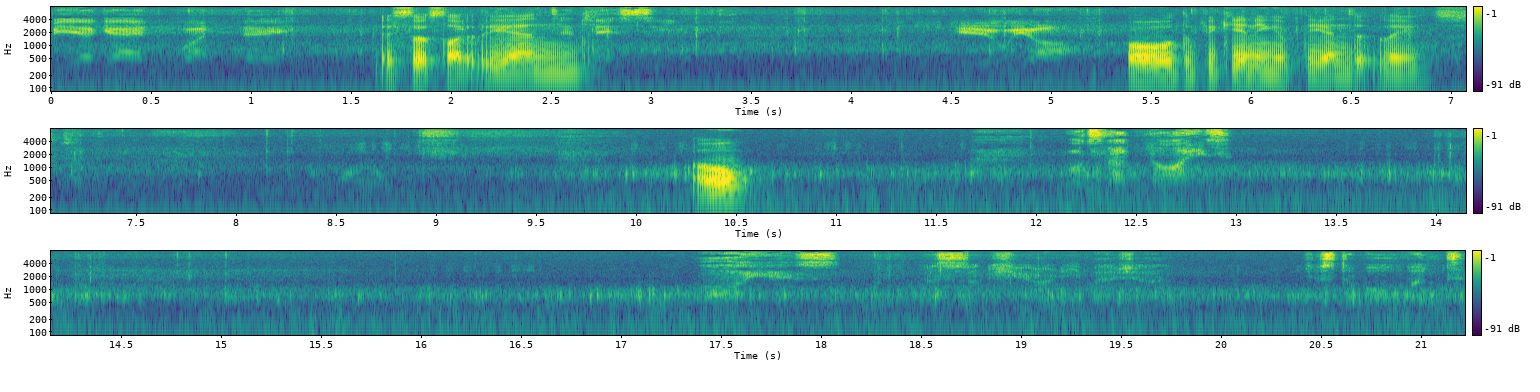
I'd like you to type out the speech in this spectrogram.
be again one day. This looks like the end, This evening. Here we are. or the beginning of the end at least. Oh, What's that noise? Ah, yes. A security measure. Just a moment.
